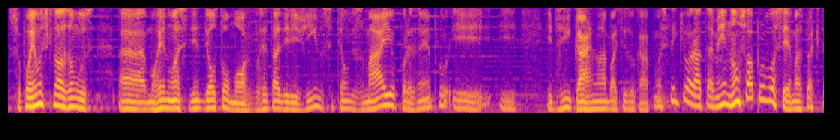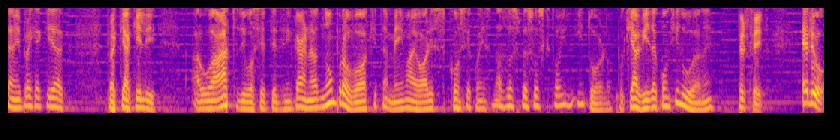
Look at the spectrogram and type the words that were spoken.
Suponhamos que nós vamos ah, morrer num acidente de automóvel. Você está dirigindo, você tem um desmaio, por exemplo, e, e, e desencarna na batida do carro. Mas você tem que orar também, não só por você, mas para que também para que aquele, para que aquele ah, o ato de você ter desencarnado não provoque também maiores consequências nas outras pessoas que estão em, em torno, porque a vida continua, né? Perfeito. Hélio,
